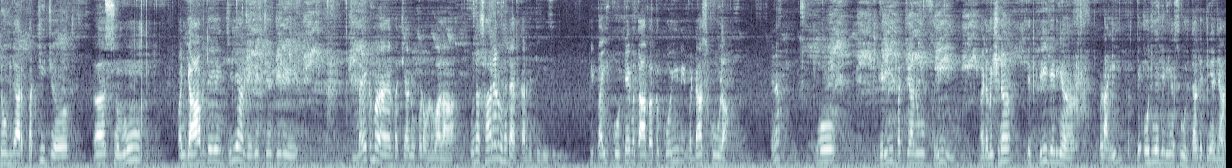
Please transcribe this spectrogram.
2025 ਚ ਅ, ਸਮੂਹ ਪੰਜਾਬ ਦੇ ਜ਼ਿਲ੍ਹਿਆਂ ਦੇ ਵਿੱਚ ਜਿਹੜੇ ਮਹਿਕਮਾ ਹੈ ਬੱਚਿਆਂ ਨੂੰ ਪੜਾਉਣ ਵਾਲਾ ਉਹਨਾਂ ਸਾਰਿਆਂ ਨੂੰ ਹਦਾਇਤ ਕਰ ਦਿੱਤੀ ਗਈ ਸੀ ਵੀ ਭਾਈ ਕੋਟੇ ਮੁਤਾਬਕ ਕੋਈ ਵੀ ਵੱਡਾ ਸਕੂਲ ਆ ਹੈ ਨਾ ਉਹ ਗਰੀਬ ਬੱਚਿਆਂ ਨੂੰ ਫ੍ਰੀ ਐਡਮਿਸ਼ਨਾਂ ਤੇ ਫ੍ਰੀ ਜਿਹੜੀਆਂ ਪੜ੍ਹਾਈ ਤੇ ਉਹਦੀਆਂ ਜਿਹੜੀਆਂ ਸਹੂਲਤਾਂ ਦਿੱਤੀਆਂ ਜਾਣ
